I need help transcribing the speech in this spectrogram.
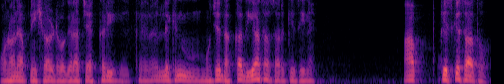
उन्होंने अपनी शर्ट वगैरह चेक करी, कह रहे, लेकिन मुझे धक्का दिया था, सर, किसी ने। आप किसके साथ हो?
